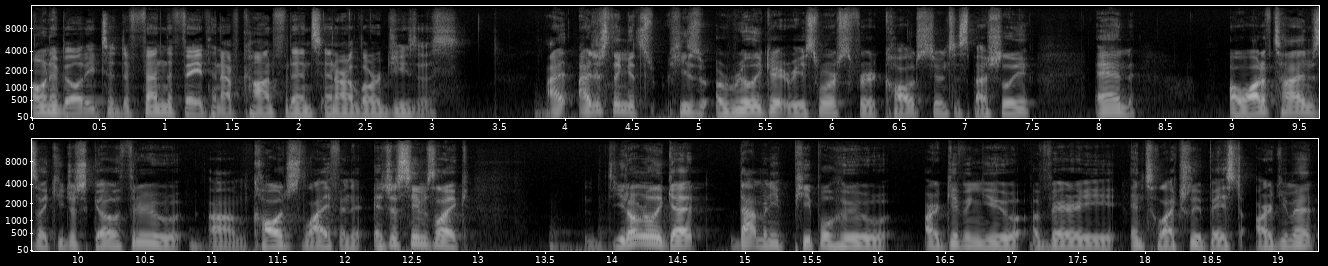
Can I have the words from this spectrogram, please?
own ability to defend the faith and have confidence in our Lord Jesus. I, I just think it's he's a really great resource for college students especially. And a lot of times like you just go through um, college life and it, it just seems like you don't really get that many people who are giving you a very intellectually based argument,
